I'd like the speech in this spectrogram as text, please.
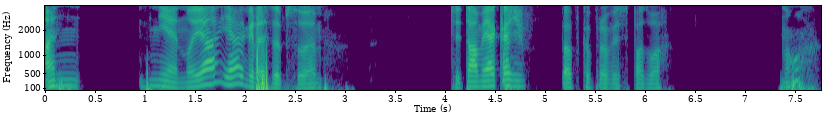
A nie, no ja, ja grę zepsułem. Czy tam jakaś babka prawie spadła? No?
